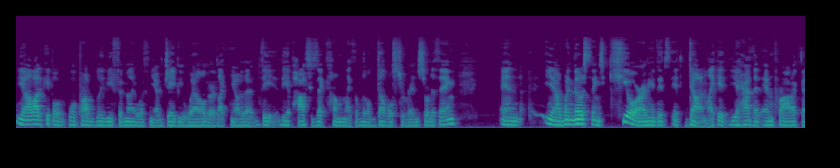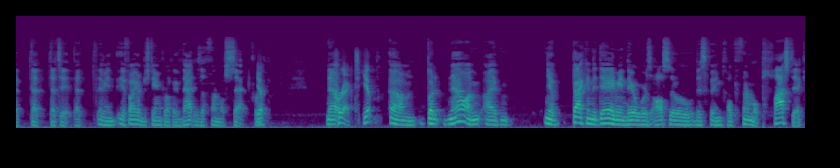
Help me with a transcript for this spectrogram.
you know a lot of people will probably be familiar with you know JB Weld or like you know the the, the epoxies that come like a little double syringe sort of thing and you know when those things cure i mean it's it's done. Like it you have that end product that that that's it. That i mean if i understand correctly that is a thermoset correct? Yep. now correct. Yep. um but now i'm i'm you know back in the day i mean there was also this thing called thermoplastic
